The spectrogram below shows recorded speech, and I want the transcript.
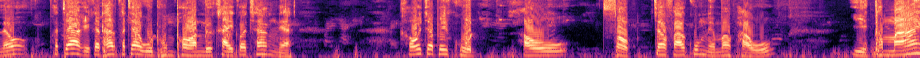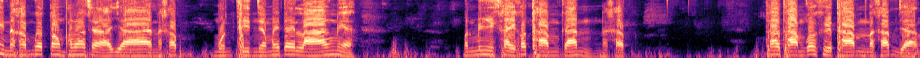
แล้วพระเจ้าเอกทัตพระเจ้าอุทุมพรหรือใครก็ช่างเนี่ยเขาจะไปขุดเอาศพเจ้าฟ้ากุ้งเนี่ยมาเผาอีกทำไมนะครับก็ต้องพระราชอาญานะครับ มนทินยังไม่ได้ล้างเนี่ย มันไม่มีใครเขาทำกันนะครับ ถ้าทำก็คือทำนะครับอย่าง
